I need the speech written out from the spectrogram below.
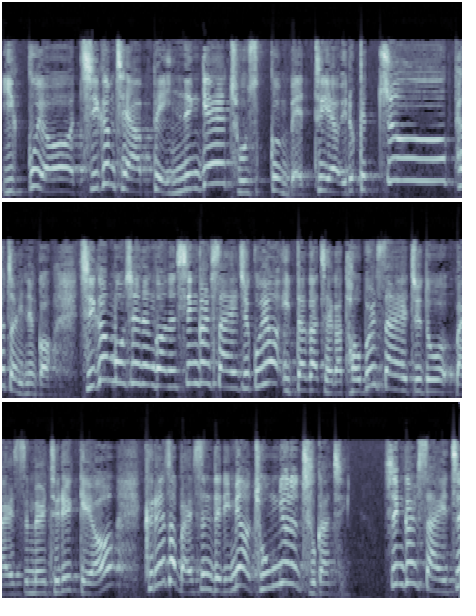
있고요. 지금 제 앞에 있는 게 조숙군 매트예요. 이렇게 쭉 펴져 있는 거. 지금 보시는 거는 싱글 사이즈고요. 이따가 제가 더블 사이즈도 말씀을 드릴게요. 그래서 말씀드리면 종류는 두 가지. 싱글 사이즈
